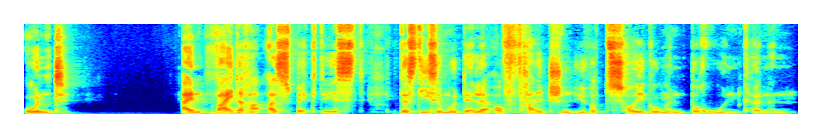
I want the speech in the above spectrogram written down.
Und ein weiterer Aspekt ist, dass diese Modelle auf falschen Überzeugungen beruhen können.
